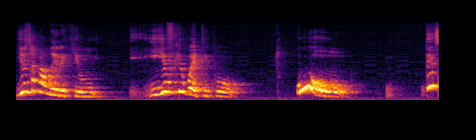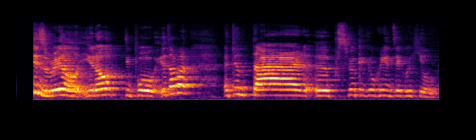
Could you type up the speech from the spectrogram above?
E eu estava a ler aquilo e eu fiquei bem tipo, oh, this is real, you know? Tipo, eu estava a tentar uh, perceber o que é que eu queria dizer com aquilo.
